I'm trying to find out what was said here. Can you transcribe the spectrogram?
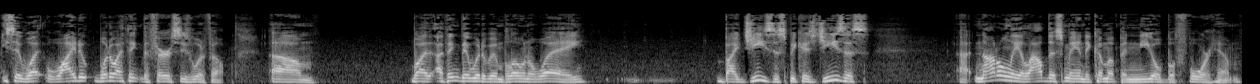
you say, what, why do, what do I think the Pharisees would have felt? Um, well, I think they would have been blown away by Jesus because Jesus uh, not only allowed this man to come up and kneel before him,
